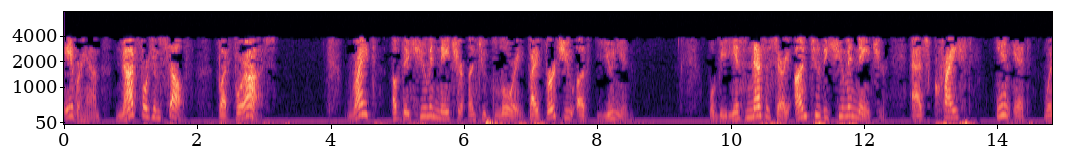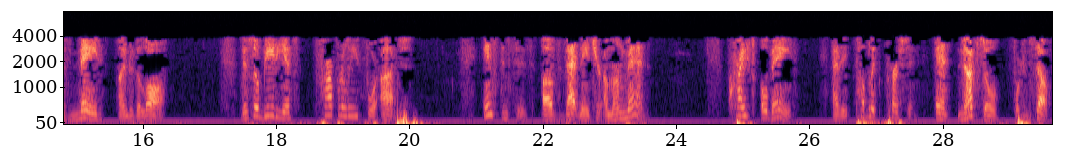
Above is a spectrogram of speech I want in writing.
Abraham, not for himself, but for us. Right of the human nature unto glory by virtue of union. Obedience necessary unto the human nature as Christ in it was made under the law. This obedience properly for us. Instances of that nature among men. Christ obeyed as a public person and not so for himself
